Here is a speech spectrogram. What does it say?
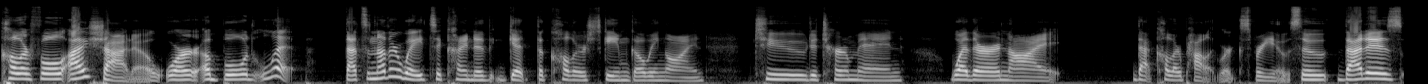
colorful eyeshadow or a bold lip? That's another way to kind of get the color scheme going on to determine whether or not that color palette works for you. So that is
